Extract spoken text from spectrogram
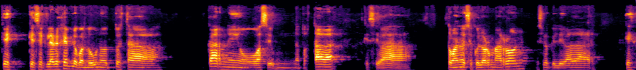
Que, que es el claro ejemplo cuando uno tosta carne o hace una tostada que se va tomando ese color marrón, eso es lo que le va a dar, que es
